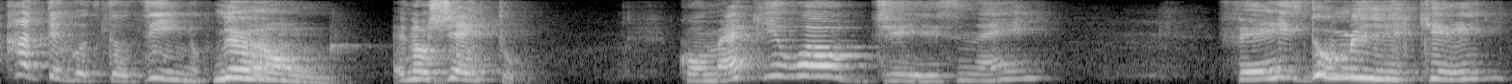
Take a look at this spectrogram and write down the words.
rato é gostosinho. Não, é nojento. Como é que o Walt Disney fez do Mickey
